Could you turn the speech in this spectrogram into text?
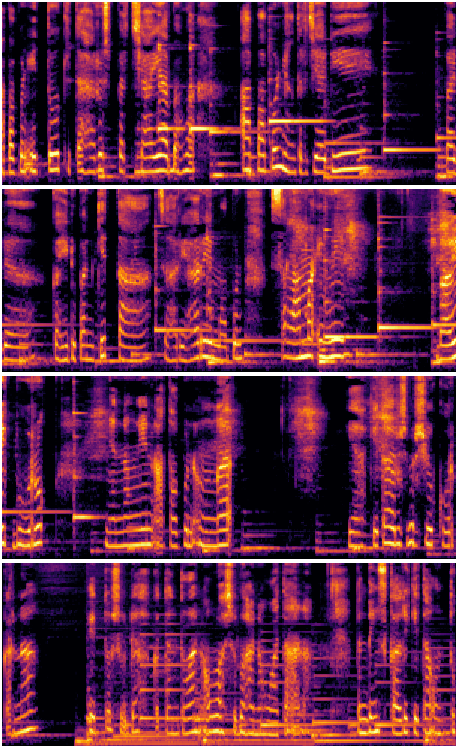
Apa pun itu kita harus percaya bahwa apa pun yang terjadi pada kehidupan kita sehari-hari maupun selama ini baik buruk nyenengin ataupun enggak ya kita harus bersyukur karena itu sudah ketentuan Allah Subhanahu wa taala. Penting sekali kita untuk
